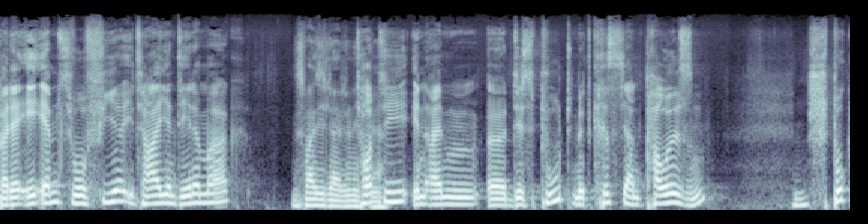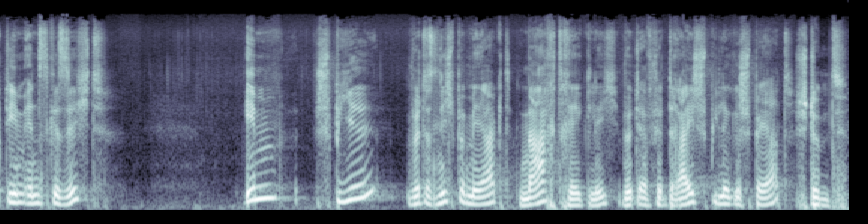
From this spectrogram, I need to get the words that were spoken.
Bei der EM 24 Italien-Dänemark das weiß ich leider nicht Totti in einem äh, Disput mit Christian Paulsen, spuckt ihm ins Gesicht. Im Spiel wird es nicht bemerkt. Nachträglich wird er für drei Spiele gesperrt. Stimmt.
